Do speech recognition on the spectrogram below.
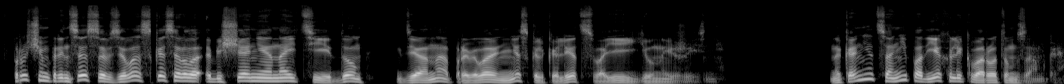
Впрочем, принцесса взяла с Кессерла обещание найти дом, где она провела несколько лет своей юной жизни. Наконец они подъехали к воротам замка.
